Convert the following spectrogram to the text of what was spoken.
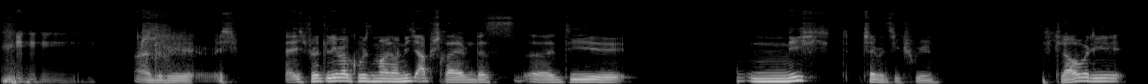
also die, ich, ich würde Leverkusen mal noch nicht abschreiben, dass äh, die nicht Champions League spielen. Ich glaube, die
